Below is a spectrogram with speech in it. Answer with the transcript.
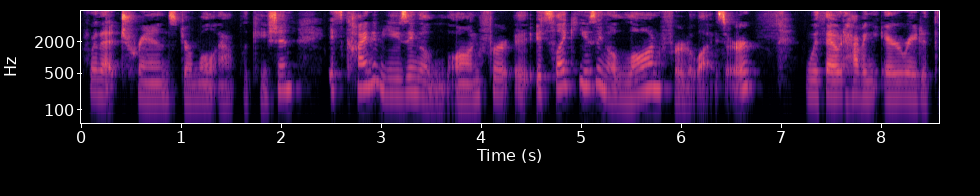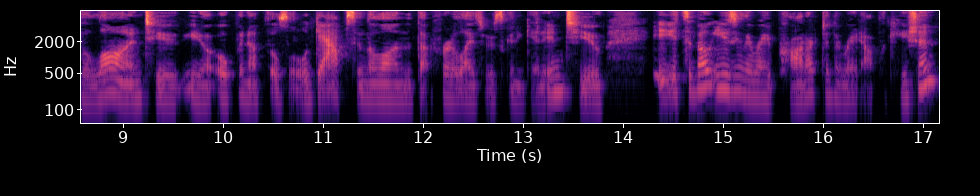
for that transdermal application, it's kind of using a lawn for it's like using a lawn fertilizer without having aerated the lawn to, you know, open up those little gaps in the lawn that that fertilizer is going to get into. It's about using the right product and the right application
